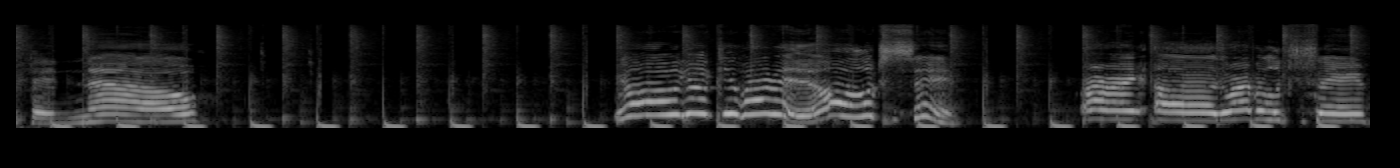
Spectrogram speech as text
Okay, now. Oh, we got a cute rabbit. Oh, it looks the same. Alright, uh, the rabbit looks the same.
